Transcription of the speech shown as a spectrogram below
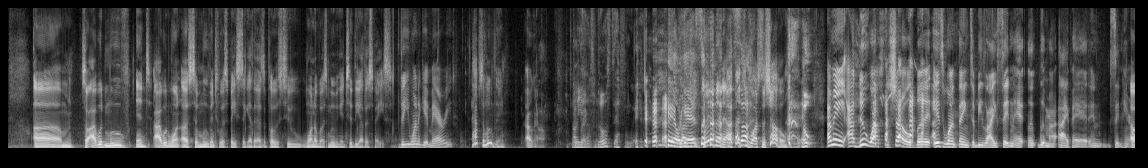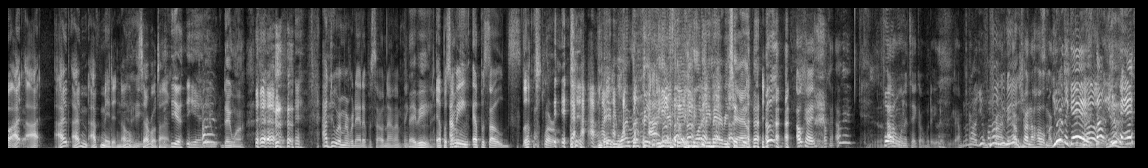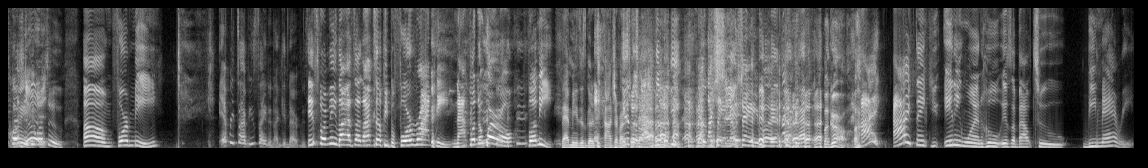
Um, so I would move and I would want us to move into a space together as opposed to one of us moving into the other space. Do you want to get married? Absolutely. Okay. oh yeah, most definitely. Hell yes. Wait a minute. I thought you watched the show. Oh, I mean, I do watch the show, but it's one thing to be like sitting at uh, with my iPad and sitting here. Oh, I, I I, I I've made it known several times. Yeah, yeah. Day one. I do remember that episode. Now that I'm thinking, Baby. Episode. I mean episodes plural. Baby, one through 50, he done said he want to be married, child. okay, okay, okay. For I don't want to take over there. I'm, No, you're I'm fine. Trying You to, I'm trying to hold my. You're the questions guest. together. No, you can ask questions if you want to. Um, for me, Every time you say that, I get nervous. it's for me. Like I said, I tell people for Rodney, not for the world, for me. That means it's going to be controversial, child. That's like saying no shade, but But girl, I I think you anyone who is about to be married,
